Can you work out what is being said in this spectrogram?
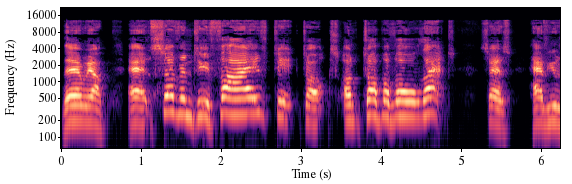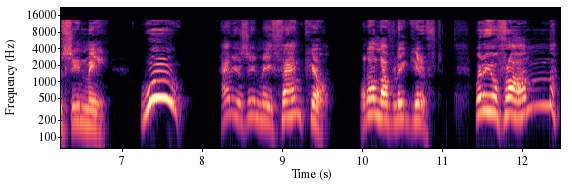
There we are. Uh, 75 TikToks on top of all that says, Have you seen me? Woo! Have you seen me? Thank you. What a lovely gift. Where are you from?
